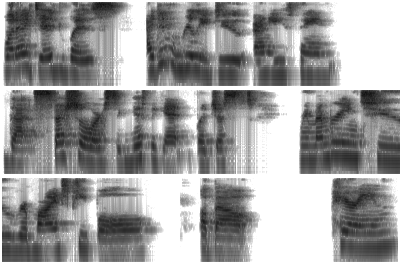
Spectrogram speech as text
What I did was I didn't really do anything that special or significant, but just remembering to remind people about pairing,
